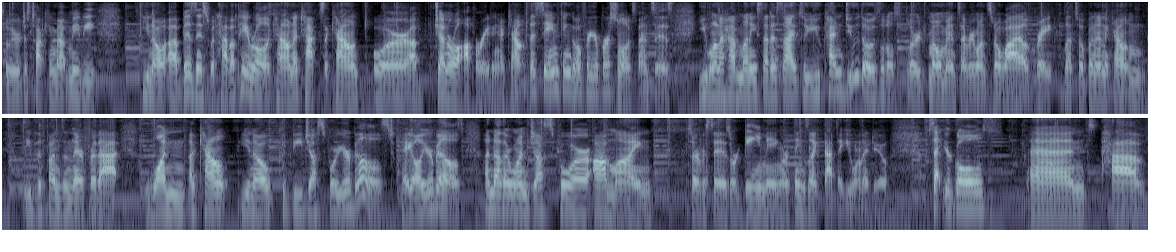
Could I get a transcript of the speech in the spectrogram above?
So we were just talking about maybe, you know, a business would have a payroll account, a tax account, or a general operating account. The same can go for your personal expenses. You want to have money set aside so you can do those little splurge moments every once in a while. Great. Let's open an account and leave the funds in there for that. One account, you know, could be just for your bills, to pay all your bills. Another one just for online services or gaming or things like that that you want to do. Set your goals and have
